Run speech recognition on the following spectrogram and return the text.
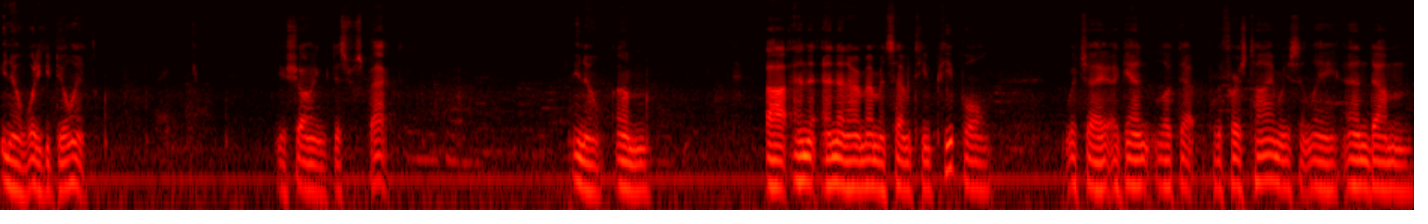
you know, what are you doing? You're showing disrespect. You know, um, uh, and and then I remember 17 people, which I again looked at for the first time recently, and um,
